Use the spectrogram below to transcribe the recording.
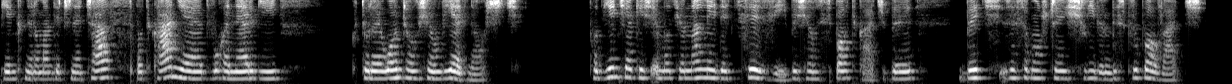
piękny, romantyczny czas, spotkanie dwóch energii, które łączą się w jedność. Podjęcie jakiejś emocjonalnej decyzji, by się spotkać, by być ze sobą szczęśliwym, by spróbować,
